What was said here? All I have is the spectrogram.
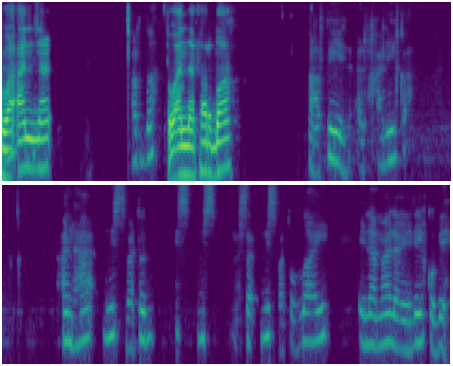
وأن فرض وأن فرض تعطيل الخليقة عنها نسبة نس- نس- نس- نسبة الله إلى ما لا يليق به.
